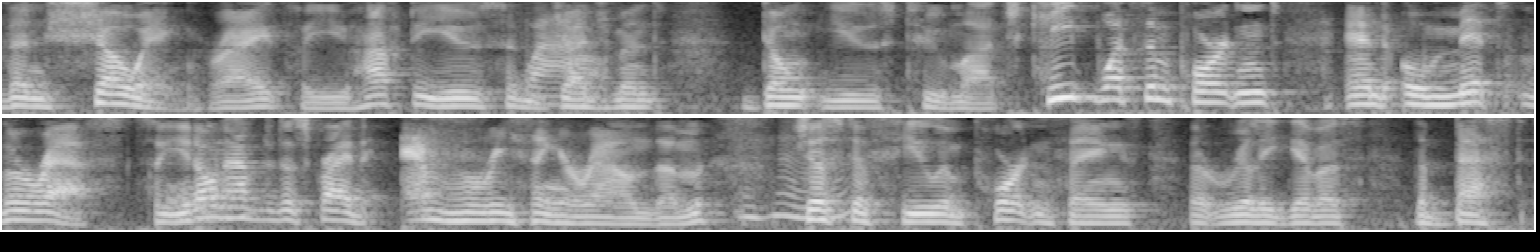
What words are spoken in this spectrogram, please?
than showing, right? So you have to use some Wow. judgment. Don't use too much. Keep what's important and omit the rest. So you don't have to describe everything around them, mm-hmm. just a few important things that really give us the best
